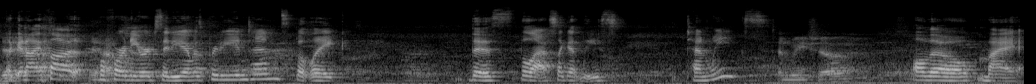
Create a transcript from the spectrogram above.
yeah, like, and I thought have before. New York City I was pretty intense, but like this, the last like at least ten weeks. Ten weeks, yeah. Although my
